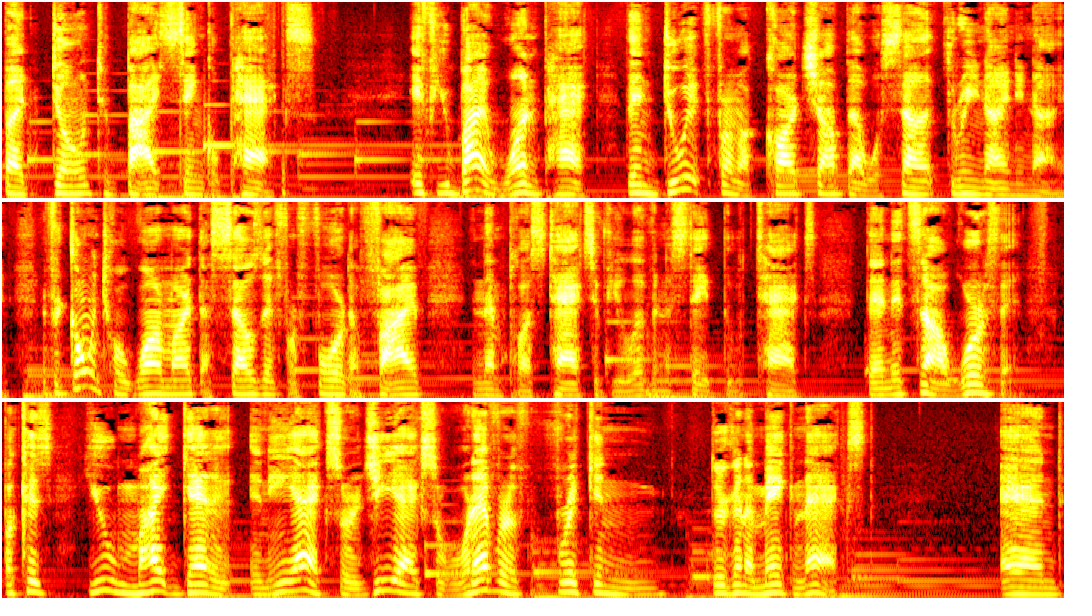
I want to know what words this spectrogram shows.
but don't buy single packs. If you buy one pack, then do it from a card shop that will sell it $3.99. If you're going to a Walmart that sells it for 4 to 5 and then plus tax if you live in a state with tax, then it's not worth it because you might get an EX or a GX or whatever freaking they're to make next. And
